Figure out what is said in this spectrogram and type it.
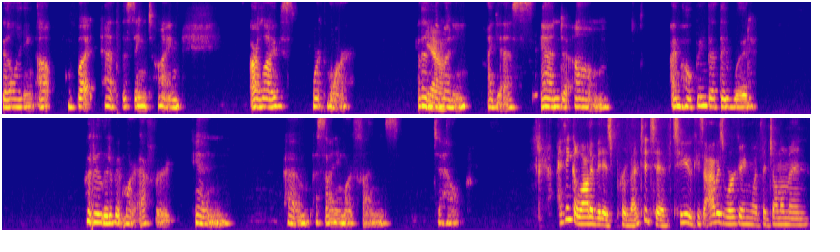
bellying up. But at the same time, our lives worth more than yeah. the money, I guess. And um, I'm hoping that they would put a little bit more effort in um, assigning more funds to help. I think a lot of it is preventative too, because I was working with a gentleman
